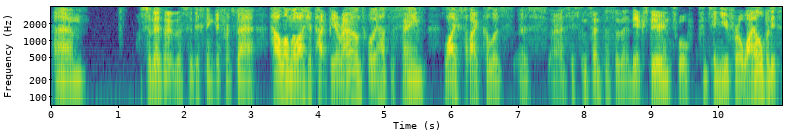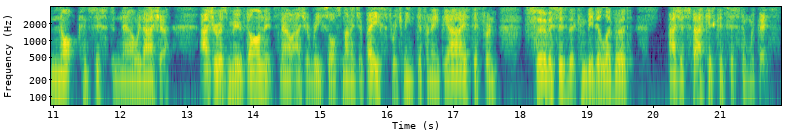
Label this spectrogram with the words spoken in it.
Um, so there's a, there's a distinct difference there. How long will Azure Pack be around? Well, it has the same life cycle as, as uh, System Center, so the, the experience will continue for a while, but it's not consistent now with Azure. Azure has moved on. It's now Azure Resource Manager based, which means different APIs, different services that can be delivered. Azure Stack is consistent with this.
